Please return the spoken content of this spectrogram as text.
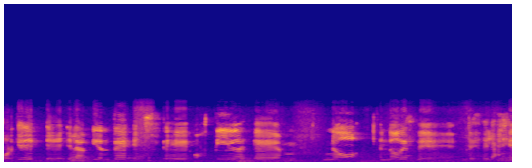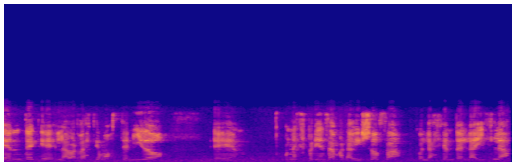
porque eh, el ambiente es eh, hostil, em, no, no desde, desde la gente, que la verdad es que hemos tenido em, una experiencia maravillosa con la gente en la isla.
